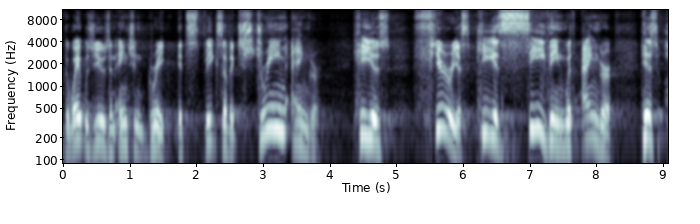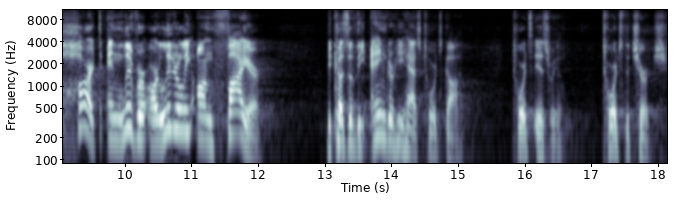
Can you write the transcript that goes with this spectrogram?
the way it was used in ancient Greek, it speaks of extreme anger. He is furious, he is seething with anger. His heart and liver are literally on fire because of the anger he has towards God, towards Israel, towards the church,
